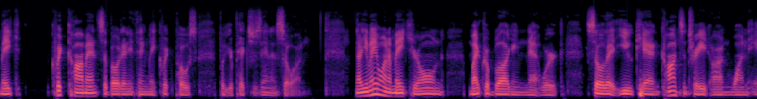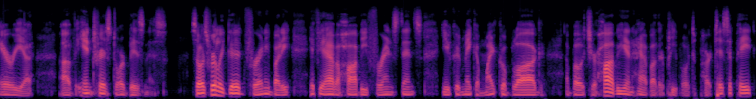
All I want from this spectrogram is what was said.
make quick comments about anything, make quick posts, put your pictures in, and so on. Now, you may want to make your own microblogging network so that you can concentrate on one area of interest or business. So it's really good for anybody. If you have a hobby, for instance, you could make a microblog about your hobby and have other people to participate.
